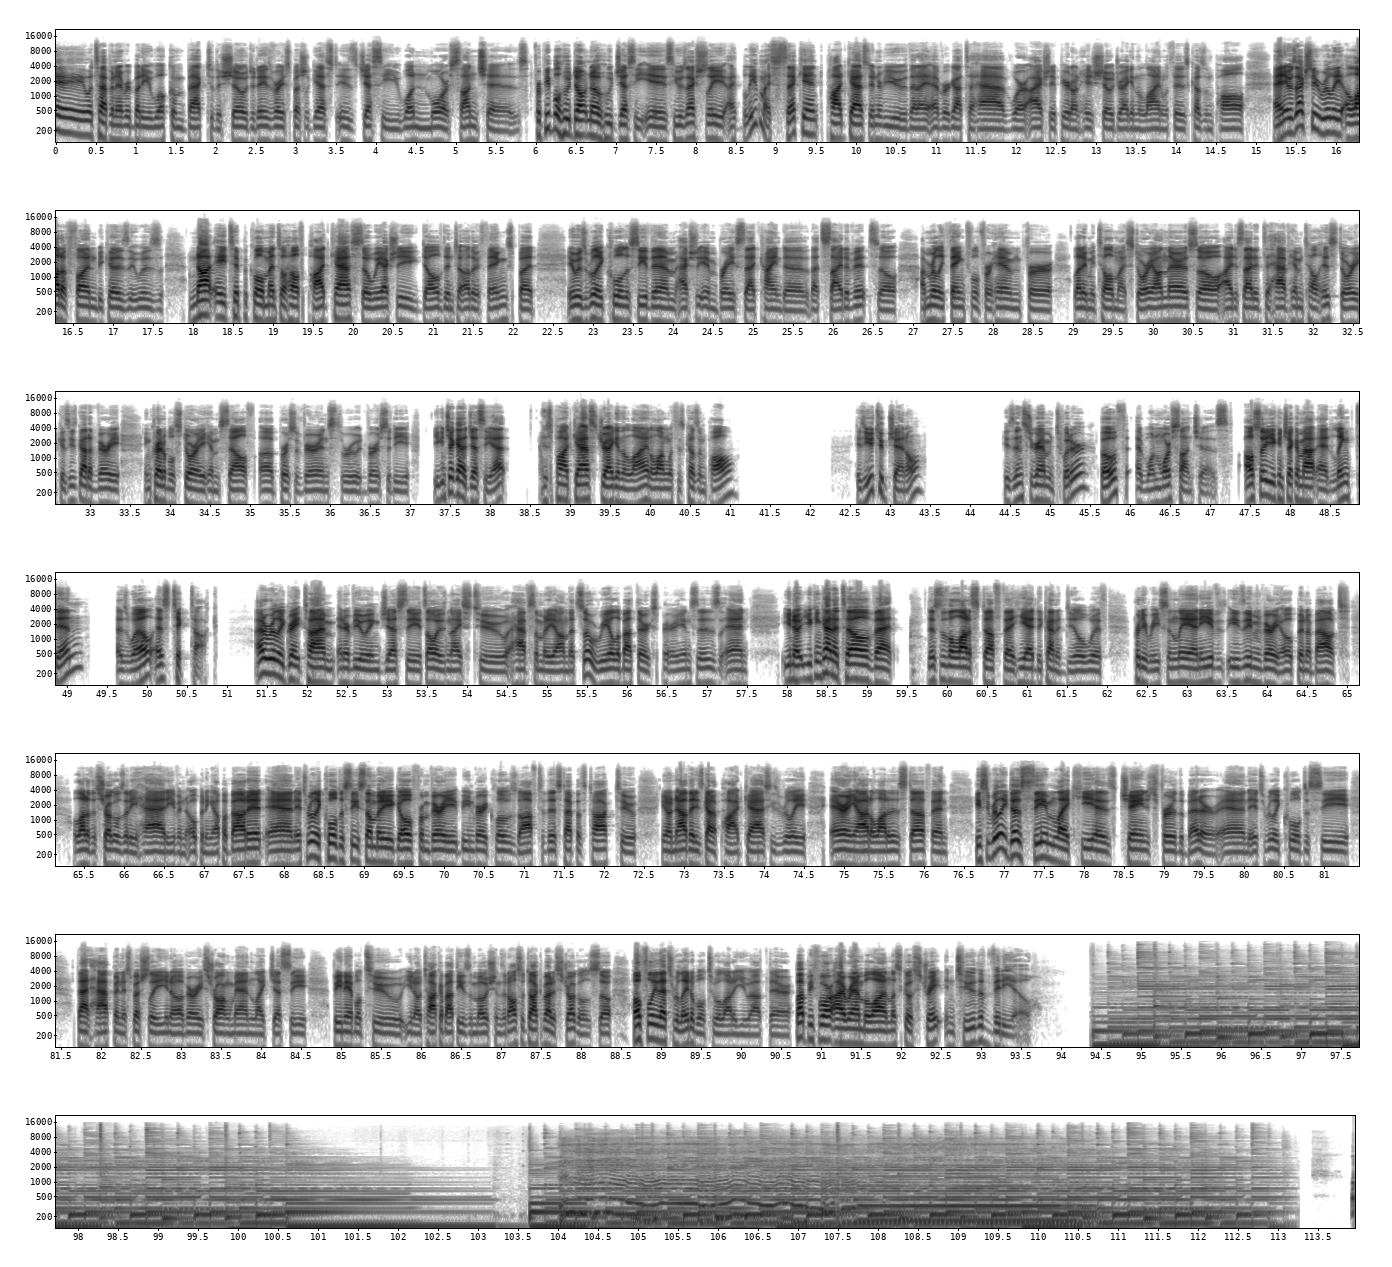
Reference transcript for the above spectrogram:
Hey, what's happening, everybody? Welcome back to the show. Today's very special guest is Jesse One More Sanchez. For people who don't know who Jesse is, he was actually, I believe, my second podcast interview that I ever got to have, where I actually appeared on his show, Dragging the Line, with his cousin Paul. And it was actually really a lot of fun because it was not a typical mental health podcast. So we actually delved into other things, but it was really cool to see them actually embrace that kind of that side of it. So I'm really thankful for him for letting me tell my story story on there. So I decided to have him tell his story because he's got a very incredible story himself of perseverance through adversity. You can check out Jesse at his podcast, Dragging the Line, along with his cousin Paul, his YouTube channel, his Instagram and Twitter, both at One More Sanchez. Also, you can check him out at LinkedIn as well as TikTok. I had a really great time interviewing Jesse. It's always nice to have somebody on that's so real about their experiences. And, you know, you can kind of tell that this is a lot of stuff that he had to kind of deal with pretty recently, and he, he's even very open about a lot of the struggles that he had, even opening up about it. And it's really cool to see somebody go from very being very closed off to this type of talk to, you know, now that he's got a podcast, he's really airing out a lot of this stuff. And he really does seem like he has changed for the better. And it's really cool to see that happen, especially, you know, a very strong man like Jesse being able to, you know, talk about these emotions and also talk about his struggles. So hopefully that's relatable to a lot of you out there. But before I ramble on, let's go straight into the video.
